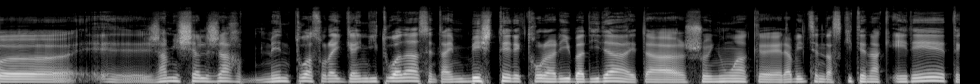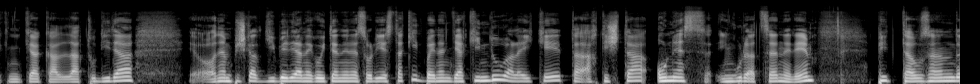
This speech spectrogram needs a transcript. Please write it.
e, Jean-Michel Jarre mentua zorai gainditua da, zenta enbeste elektrolari badira eta soinuak erabiltzen dazkitenak ere, teknikak aldatu dira, horrean pixkat gibedean egoiten denez hori ez dakit, baina jakindu alaike eta artista honez inguratzen ere, Pete Townsend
